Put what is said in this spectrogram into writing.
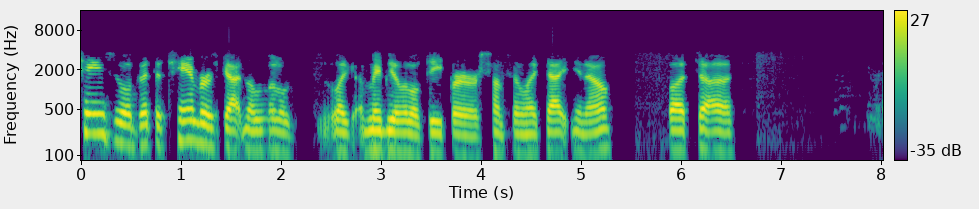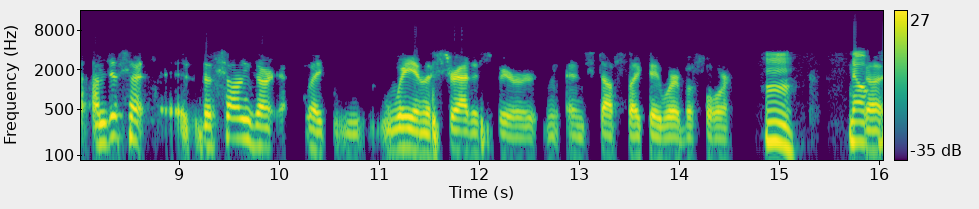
changed a little bit. The timbre's gotten a little like maybe a little deeper or something like that, you know. But uh, I'm just not. The songs aren't like way in the stratosphere and, and stuff like they were before. Hmm. No, Uh,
